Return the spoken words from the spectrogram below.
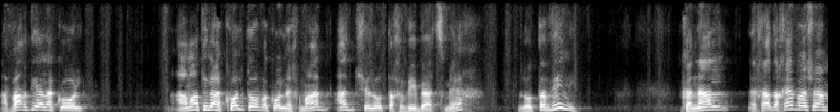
עברתי על הכל, אמרתי לה, הכל טוב, הכל נחמד, עד שלא תחווי בעצמך, לא תביני. כנ"ל אחד החבר'ה שם,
